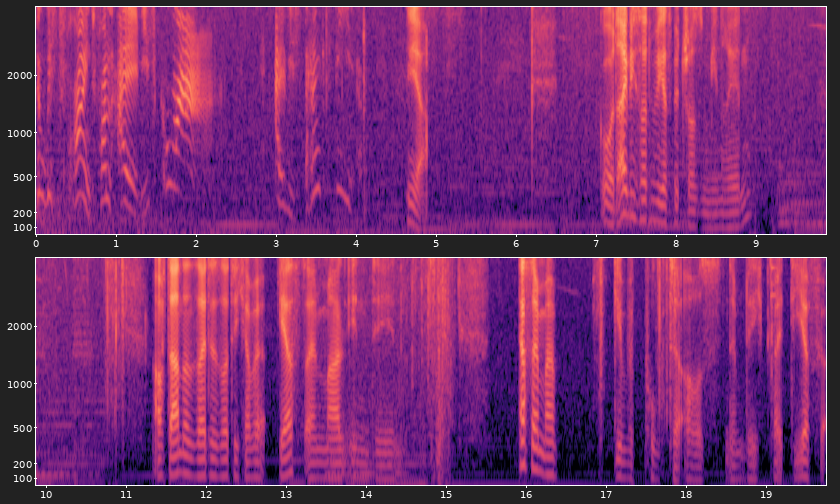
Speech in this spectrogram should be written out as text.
Du bist Freund von Alvis Qua. Alvis dankt dir. Ja. Gut, eigentlich sollten wir jetzt mit Josemin reden. Auf der anderen Seite sollte ich aber erst einmal in den... Erst einmal geben wir Punkte aus, nämlich bei dir für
